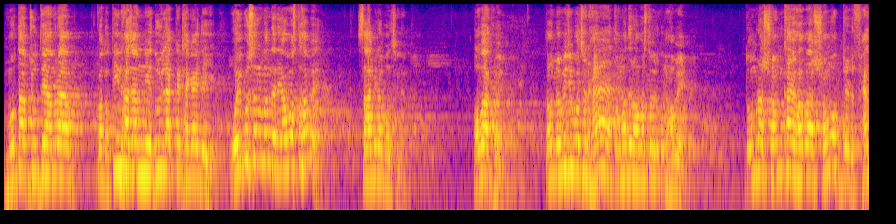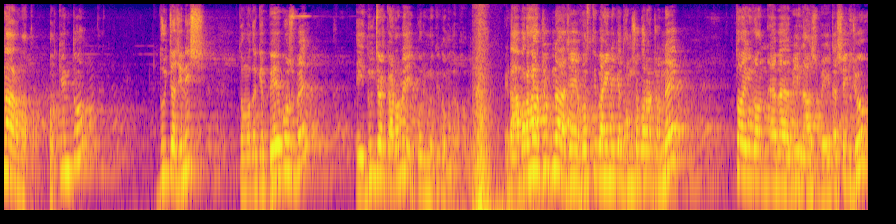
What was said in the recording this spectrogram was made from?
মোতার যুদ্ধে আমরা কত, তিন হাজার নিয়ে দুই লাখকে ঠেকাই দেই। ওই মুসলমানদের এই অবস্থা হবে? সাহাবিরা বলছিলেন। অবাক হয়ে। তখন নবীজি বলছেন হ্যাঁ তোমাদের অবস্থা এরকম হবে। তোমরা সংখ্যায় হবা সমুদ্রের ফেনার মতো। কিন্তু দুইটা জিনিস তোমাদেরকে পেয়ে বসবে। এই দুইটার কারণে এই পরিণতি তোমাদের হবে। এটা আবরাহার যুগ না যে হস্তি বাহিনীকে ধ্বংস করার জন্যে তৈরন আবাবিল আসবে। এটা সেই যুগ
